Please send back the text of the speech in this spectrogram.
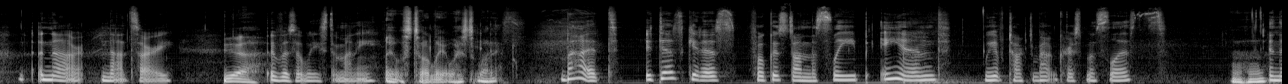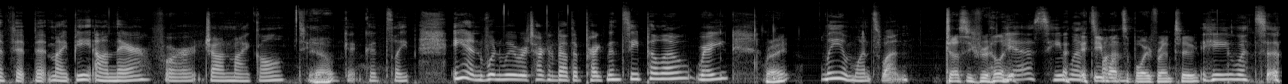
no, not sorry. Yeah, It was a waste of money. it was totally a waste of money. But it does get us focused on the sleep, and we have talked about Christmas lists. Hmm And the Fitbit might be on there for John Michael to Yeah. get good sleep. And when we were talking about the pregnancy pillow, right? Right? Liam wants one. Does he really? Yes, he wants he one. wants a boyfriend too. He wants a,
